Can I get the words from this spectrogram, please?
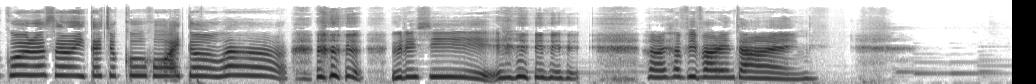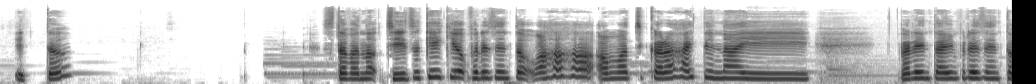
うコアラさん、板チョコホワイトわー 嬉しいはい、ハッピーバレンタインえっと、スタバのチーズケーキをプレゼント。わはは、あんま力入ってない。バレンタインプレゼント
